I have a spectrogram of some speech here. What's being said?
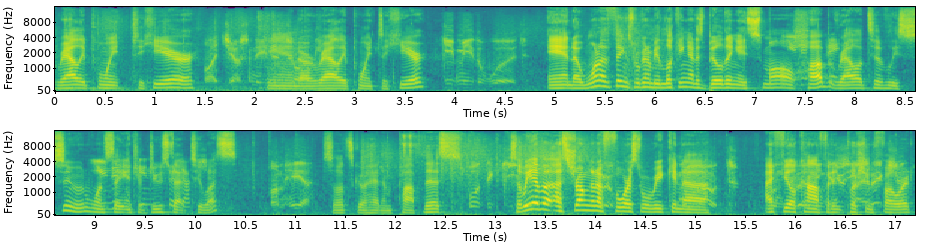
rally point to here just and our rally point to here. Give me the word. And uh, one of the things we're going to be looking at is building a small Unit hub ready. relatively soon once they Unit in introduce that to us. I'm here. So let's go ahead and pop this. For the key. So we have a, a strong enough force where we can, uh, I feel confident pushing forward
